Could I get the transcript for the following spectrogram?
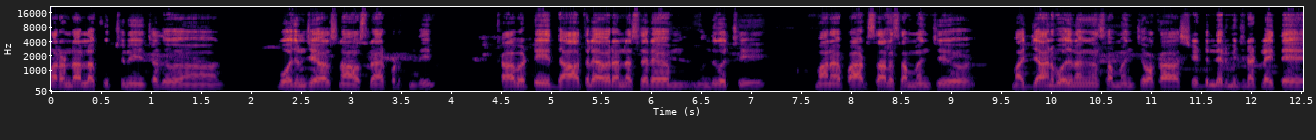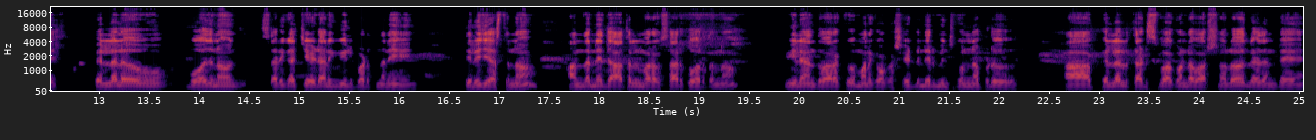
వరండాల్లో కూర్చుని చదువు భోజనం చేయాల్సిన అవసరం ఏర్పడుతుంది. కాబట్టి దాతలు ఎవరైనా సరే ముందుకొచ్చి మన పాఠశాలకు సంబంధించి మధ్యాహ్న భోజనం సంబంధించి ఒక షెడ్ నిర్మించినట్లయితే పిల్లలు భోజనం సరిగా చేయడానికి వీలు పడుతుందని తెలియజేస్తున్నాం. అందరినీ దాతలను మరొకసారి కోరుతున్నాం. వీలైనంత వరకు మనకి ఒక షెడ్ నిర్మించుకున్నప్పుడు ఆ పిల్లలు తడిసిపోకుండా వర్షంలో లేదంటే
